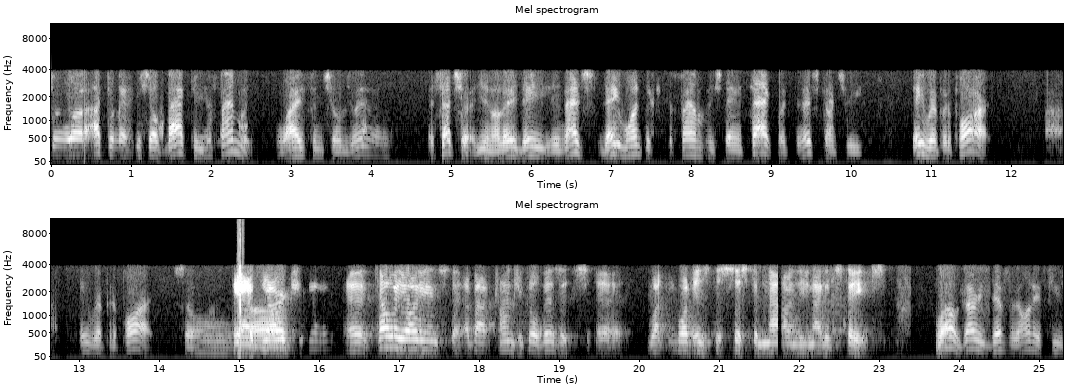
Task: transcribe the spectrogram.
to uh, acclimate yourself back to your family, wife and children, etc. You know, they they and that's they want the, the family stay intact, but in this country, they rip it apart. They rip it apart. So yeah, uh, George, uh, tell the audience about conjugal visits. Uh, what what is the system now in the United States? Well, very different. Only a few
